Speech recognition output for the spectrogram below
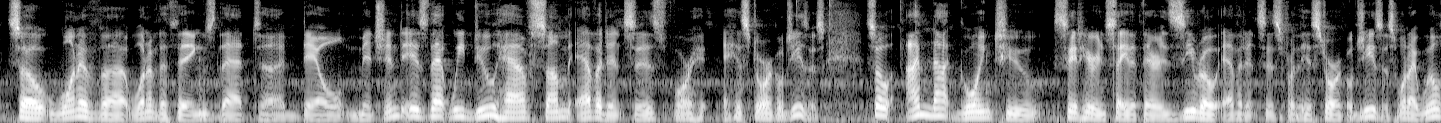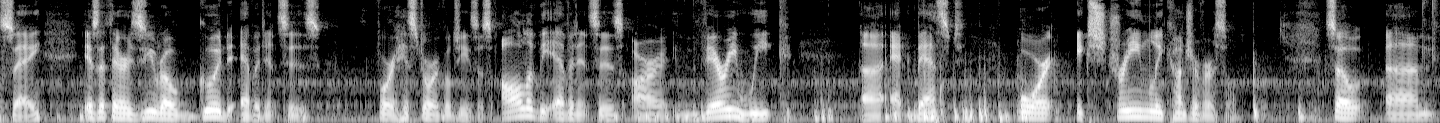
So one of uh, one of the things that uh, Dale mentioned is that we do have some evidences for hi- historical Jesus. So I'm not going to sit here and say that there is zero evidences for the historical Jesus. What I will say is that there are zero good evidences for historical Jesus. All of the evidences are very weak uh, at best or extremely controversial. So, um,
